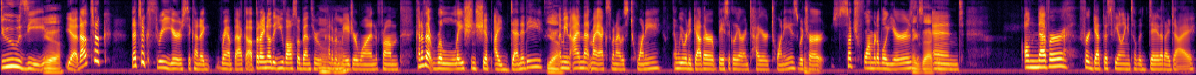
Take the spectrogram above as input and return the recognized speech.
a doozy. yeah. Yeah, that took that took three years to kind of ramp back up. But I know that you've also been through kind of a Mhm. major one from kind of that relationship identity. Yeah. I mean, I met my ex when I was 20 and we were together basically our entire 20s, which Mhm. are such formidable years. exactly. And I'll never forget this feeling until the day that I die.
